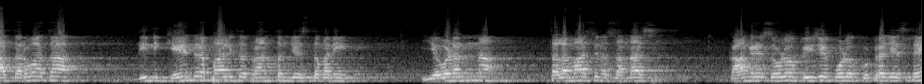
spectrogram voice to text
ఆ తర్వాత దీన్ని కేంద్ర పాలిత ప్రాంతం చేస్తామని ఎవడన్నా తలమాసిన సన్నాసి కాంగ్రెస్ ఓడో బీజేపీ కుట్ర చేస్తే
